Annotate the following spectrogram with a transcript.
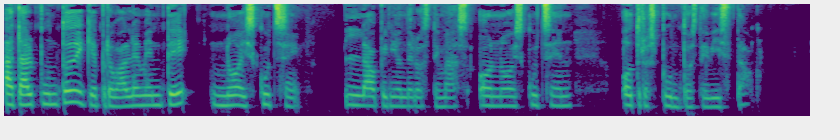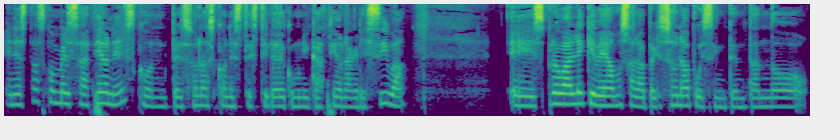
a tal punto de que probablemente no escuchen la opinión de los demás o no escuchen otros puntos de vista. En estas conversaciones con personas con este estilo de comunicación agresiva, es probable que veamos a la persona pues intentando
